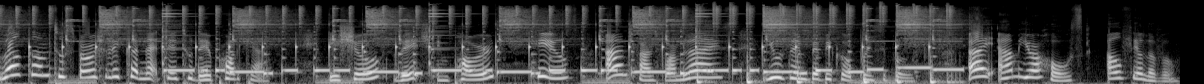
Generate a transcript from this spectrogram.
Welcome to Spiritually Connected Today podcast, a show which empowers, heals, and transforms lives using biblical principles. I am your host, Althea Lovell.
